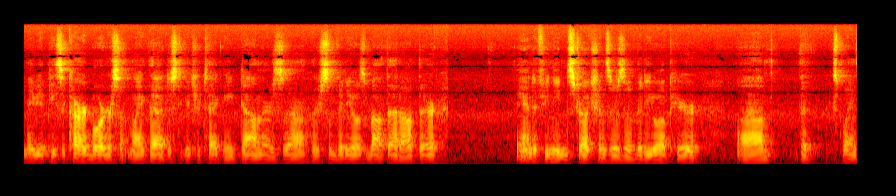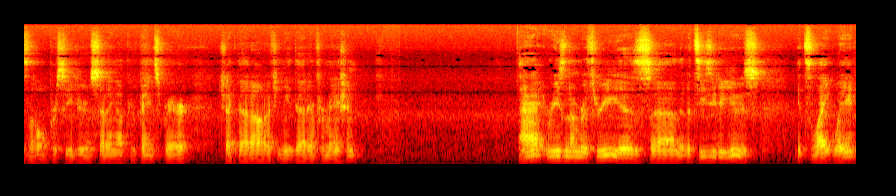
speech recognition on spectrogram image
maybe a piece of cardboard or something like that, just to get your technique down. There's uh, there's some videos about that out there. And if you need instructions, there's a video up here um, that explains the whole procedure of setting up your paint sprayer. Check that out if you need that information. Alright, reason number three is uh, that it's easy to use. It's lightweight,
